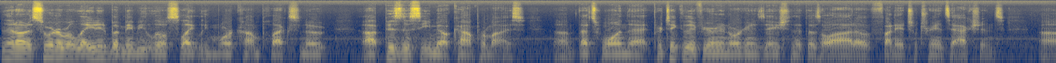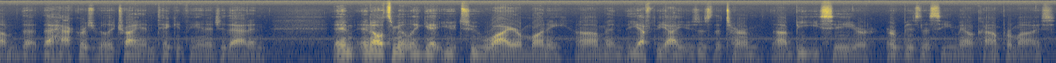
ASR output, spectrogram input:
And then on a sort of related but maybe a little slightly more complex note, uh, business email compromise. Um, that's one that, particularly if you're in an organization that does a lot of financial transactions, um, the, the hackers really try and take advantage of that and, and, and ultimately get you to wire money. Um, and the FBI uses the term uh, BEC or, or business email compromise.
